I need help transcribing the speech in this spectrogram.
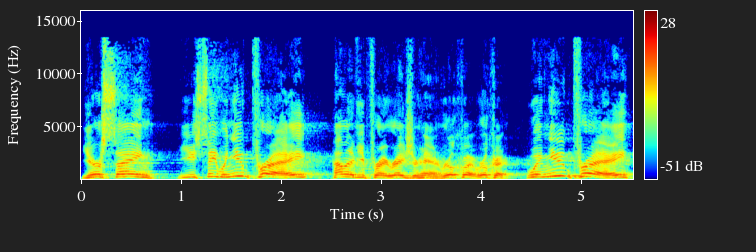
You're saying, you see, when you pray, how many of you pray? Raise your hand, real quick, real quick. When you pray,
